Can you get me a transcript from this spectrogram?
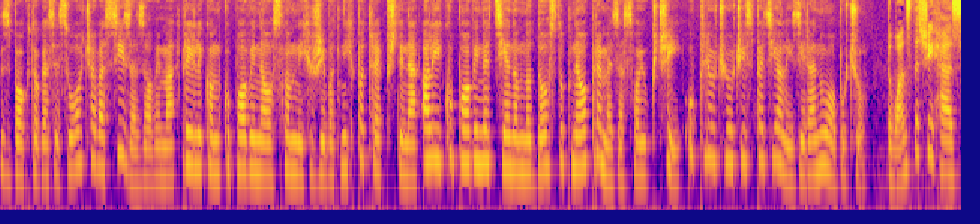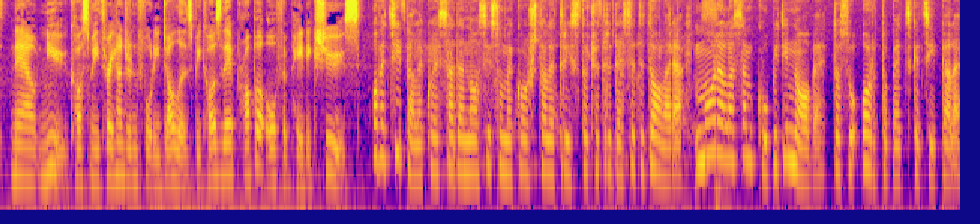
Zbog toga se suočava s izazovima prilikom kupovine osnovnih životnih potrepština, ali i kupovine cjenovno dostupne opreme za svoju kći, uključujući specijaliziranu obuću. The ones that she has now new cost me $340 because they're proper orthopedic shoes. Ove cipele koje sada nosi su me koštale 340 dolara. Morala sam kupiti nove, to su ortopedske cipele,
